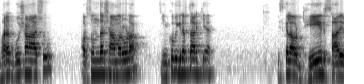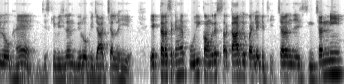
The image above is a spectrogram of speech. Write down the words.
भरत भूषण आशु और सुंदर श्याम अरोड़ा, इनको भी गिरफ़्तार किया इसके अलावा ढेर सारे लोग हैं जिसकी विजिलेंस ब्यूरो की जाँच चल रही है। एक तरह से कहें, पूरी कांग्रेस सरकार जो पहले की थी, चरणजीत सिंह चन्नी,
